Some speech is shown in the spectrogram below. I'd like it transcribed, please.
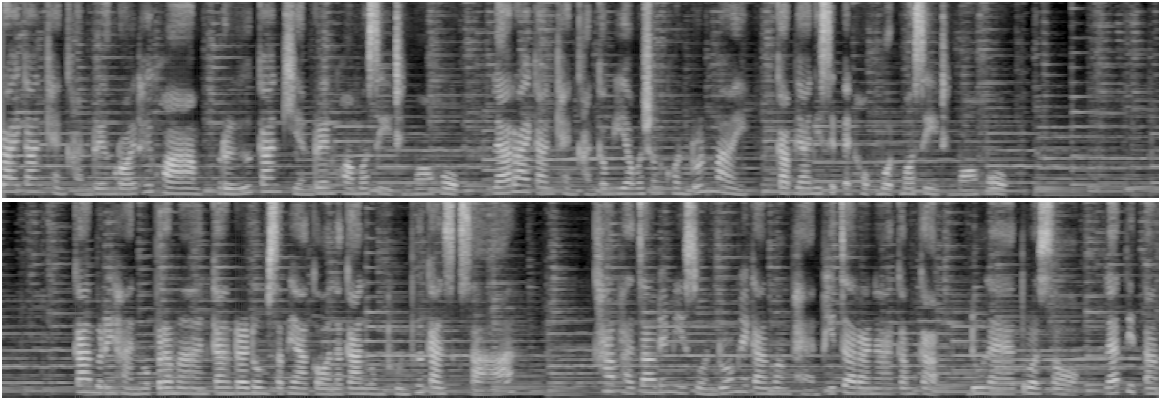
รายการแข่งขันเรียงร้อยถ้อยความ หรือการเขียนเรียนความม .4 ถึงม .6 และรายการแข่งขันกวีเยาวชนคนรุ่นใหม่ กับยานิ11 6บทม .4 ถึงม .6 การบริหารงบประมาณ การระดมทรัพยากรและการลงทุนเพื่อการศึกษา ข้าพเจ้าได้มีส่วนร่วมในการวางแผนพิจารณากำกับ ดูแลตรวจสอบ และติดตาม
